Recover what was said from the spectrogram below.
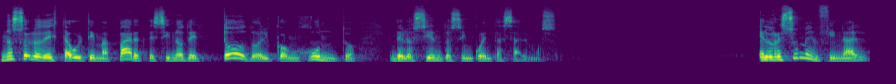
no solo de esta última parte, sino de todo el conjunto de los 150 salmos. El resumen final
